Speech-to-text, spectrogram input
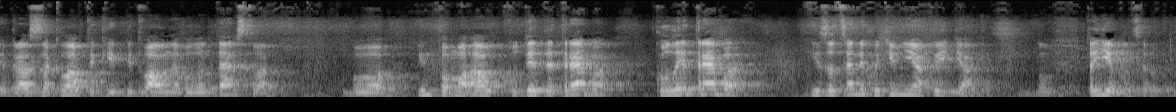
якраз заклав таке підвальне волонтерство, бо він допомагав туди, де треба, коли треба, і за це не хотів ніякої дяки. Ну, таємно це робив.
